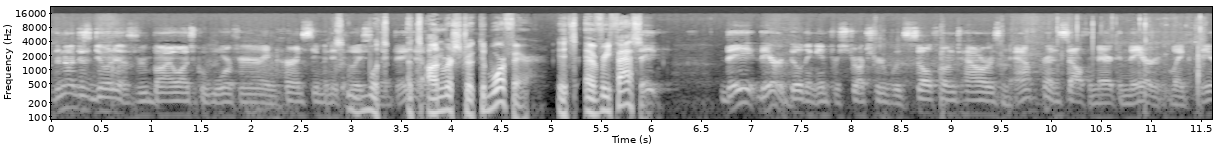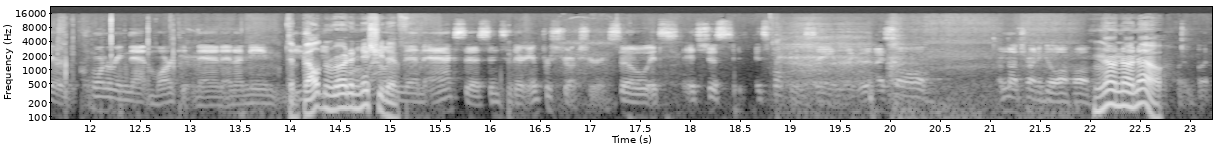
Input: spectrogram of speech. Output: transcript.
they're not just doing it through biological warfare and currency manipulation. well, it's, like, it's have- unrestricted warfare. It's every facet. they, they they are building infrastructure with cell phone towers in Africa and South America. And they are like they are cornering that market, man. And I mean, The Belt and Road Initiative. them access into their infrastructure. So it's it's just it's fucking insane. Like I saw, I'm not trying to go off off. No, no, no. But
